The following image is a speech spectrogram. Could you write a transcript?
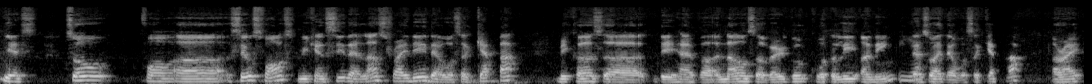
Yes. So for uh, Salesforce, we can see that last Friday there was a gap up because uh, they have uh, announced a very good quarterly earning. Yep. That's why there was a gap up. All right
